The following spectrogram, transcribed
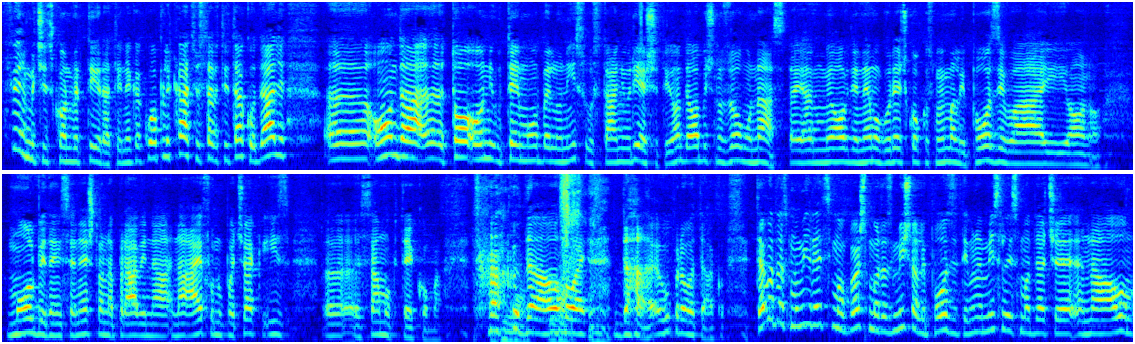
filmić iskonvertirati, nekakvu aplikaciju staviti i tako dalje, e, onda to oni u tem mobilu nisu u stanju riješiti. Onda obično zovu nas. Ja ovdje ne mogu reći koliko smo imali poziva i ono molbi da im se nešto napravi na, na iPhoneu, pa čak iz uh, samog tekoma. tako da, ovaj, da, upravo tako. Tako da smo mi recimo, baš smo razmišljali pozitivno, mislili smo da će na ovom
